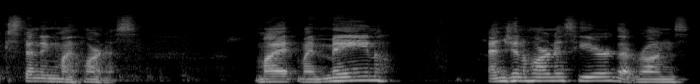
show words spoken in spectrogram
extending my harness. My, my main engine harness here that runs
